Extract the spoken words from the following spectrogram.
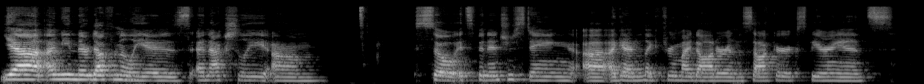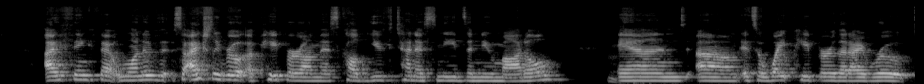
Yeah, I mean, there definitely is. And actually, um, so it's been interesting, uh, again, like through my daughter and the soccer experience. I think that one of the, so I actually wrote a paper on this called Youth Tennis Needs a New Model. Hmm. And um, it's a white paper that I wrote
